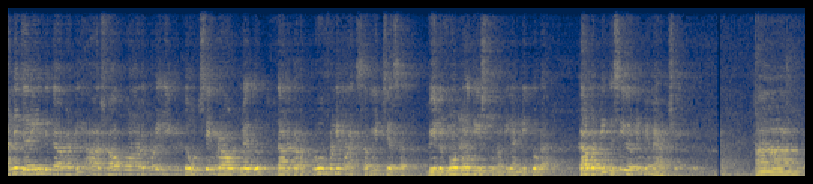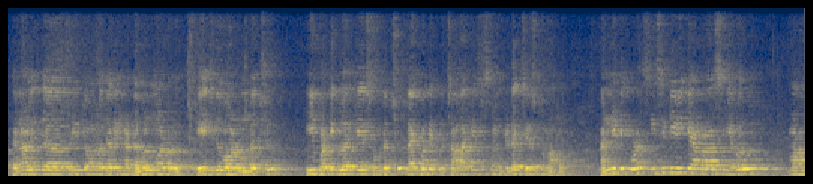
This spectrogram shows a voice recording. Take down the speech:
అన్ని జరిగింది కాబట్టి ఆ షాప్ ఓనర్ కూడా ఏమి డౌట్స్ ఏం రావట్లేదు. దానికన్నా ప్రూఫ్ అని మనకు సబ్మిట్ చేశారు. వీళ్ళు ఫోటో తీసుకున్నది అన్ని కూడా. కాబట్టి రిసీవర్ని మేము యాడ్ చేయలేదు తెనాలి త్రీ టౌన్లో జరిగిన డబుల్ మర్డర్ ఏజ్డ్ వాళ్ళు ఉండొచ్చు. ఈ పర్టికులర్ కేసు ఉండొచ్చు. లేకపోతే ఇప్పుడు చాలా కేసెస్ మేము డిటెక్ట్ చేస్తున్నాము అన్నిటికీ కూడా సీసీటీవీ కెమెరాస్ ఎవరు మనం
